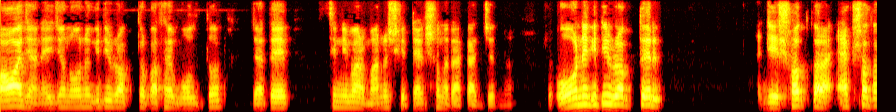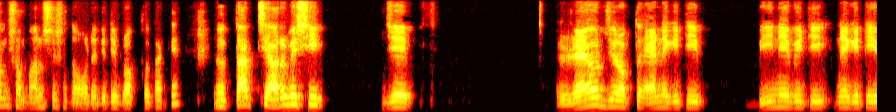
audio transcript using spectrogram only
পাওয়া যায় না। এই জন্য নেগেটিভ রক্ত কথায় বলতো, যাতে সিনেমার মানুষকে টেনশনে রাখার জন্য। ও নেগেটিভ রক্তের যে শতকরা এক শতাংশ মানুষের সাথে ও নেগেটিভ রক্ত থাকে। কিন্তু তার চেয়ে আরও বেশি যে রেয়র যে রক্ত A negative B negative negative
